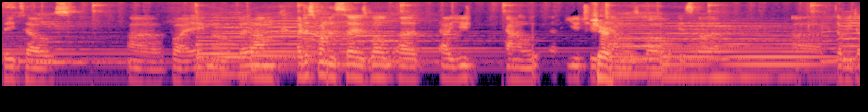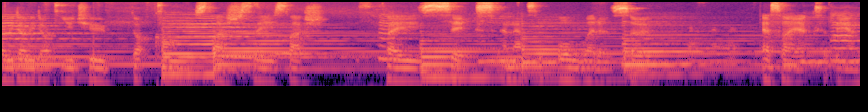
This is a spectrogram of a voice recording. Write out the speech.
details uh, via email. But um, I just wanted to say as well, uh, our YouTube channel, YouTube Sure. channel as well is uh, uh, www.youtube.com slash c slash phase six, and that's all letters. So S I X at the end.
